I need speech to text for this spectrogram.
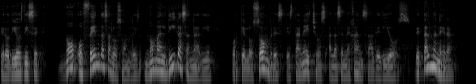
pero Dios dice, no ofendas a los hombres, no maldigas a nadie, porque los hombres están hechos a la semejanza de Dios, de tal manera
